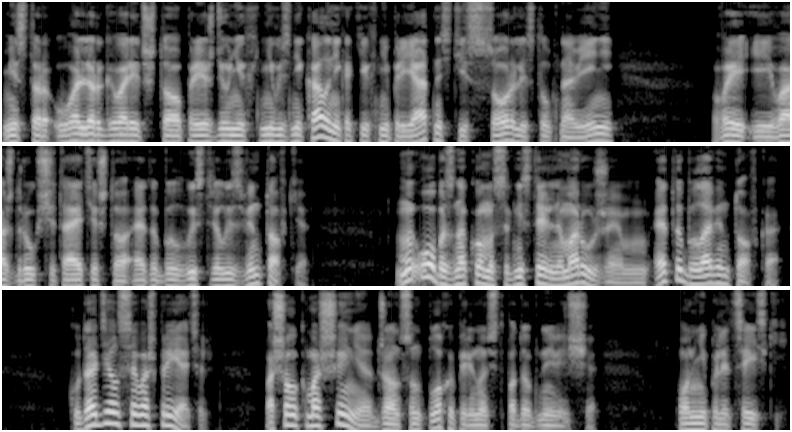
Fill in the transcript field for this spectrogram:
Мистер Уоллер говорит, что прежде у них не возникало никаких неприятностей, ссор или столкновений. Вы и ваш друг считаете, что это был выстрел из винтовки. Мы оба знакомы с огнестрельным оружием. Это была винтовка. Куда делся ваш приятель? Пошел к машине. Джонсон плохо переносит подобные вещи. Он не полицейский.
